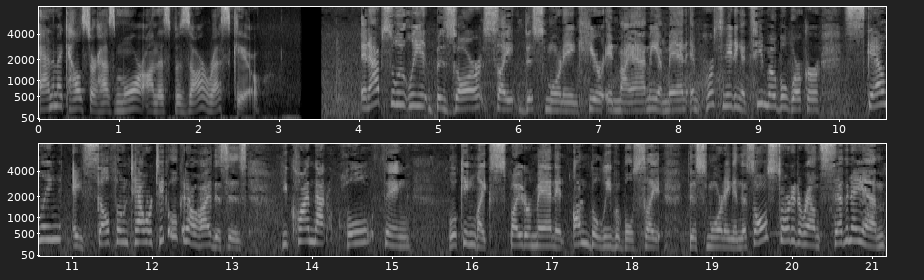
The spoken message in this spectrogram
Anna McAllister has more on this bizarre rescue. An absolutely bizarre sight this morning here in Miami. A man impersonating a T-Mobile worker scaling a cell phone tower. Take a look at how high this is. He climbed that whole thing looking like Spider-Man, an unbelievable sight this morning. And this all started around 7 a.m.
